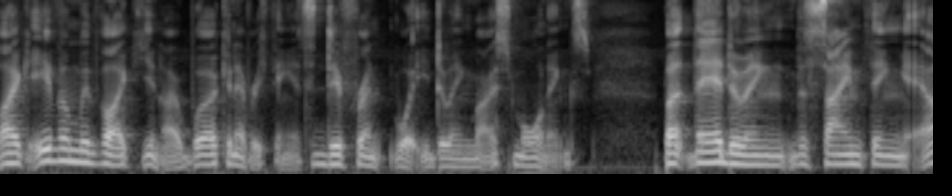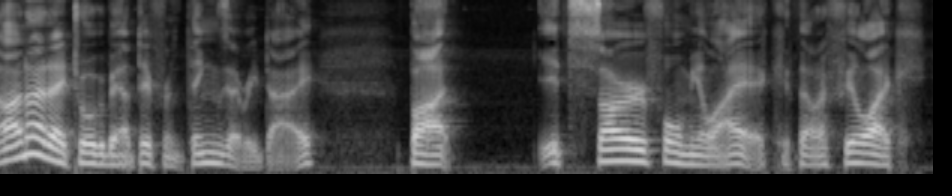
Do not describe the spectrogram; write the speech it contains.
Like, even with, like, you know, work and everything, it's different what you're doing most mornings. But they're doing the same thing. I know they talk about different things every day, but it's so formulaic that I feel like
